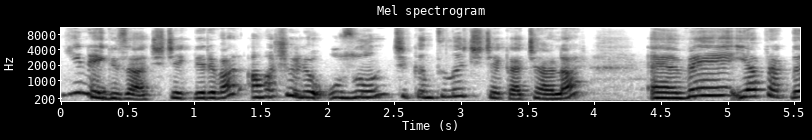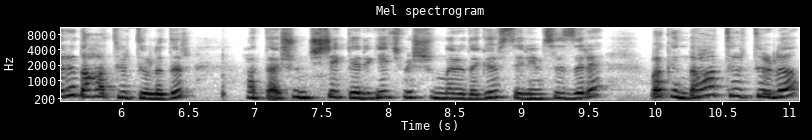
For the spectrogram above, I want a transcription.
yine güzel çiçekleri var ama şöyle uzun çıkıntılı çiçek açarlar E, ve yaprakları daha tırtırlıdır. Hatta şunun çiçekleri geçmiş şunları da göstereyim sizlere. Bakın daha tırtırlı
